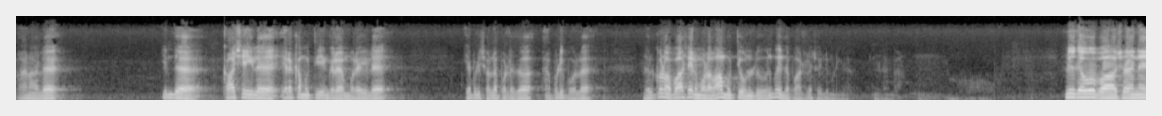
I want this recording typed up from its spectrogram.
அதனால் இந்த காசியில் இறக்கமுத்திங்கிற முறையில் எப்படி சொல்லப்பட்டதோ அப்படி போல் நிற்குண உபாசையின் மூலமாக முத்தி உண்டு என்பது இந்த பாட்டில் சொல்லி முடிகிறார் நித உபாசனை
